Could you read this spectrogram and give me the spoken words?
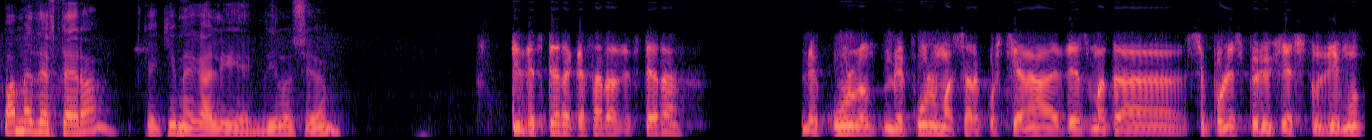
Πάμε Δευτέρα και εκεί μεγάλη εκδήλωση. Ε. Τη Δευτέρα, καθαρά Δευτέρα, με, κούλ, με κούλμα σαρκοστιανά εδέσματα σε πολλές περιοχές του Δήμου.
